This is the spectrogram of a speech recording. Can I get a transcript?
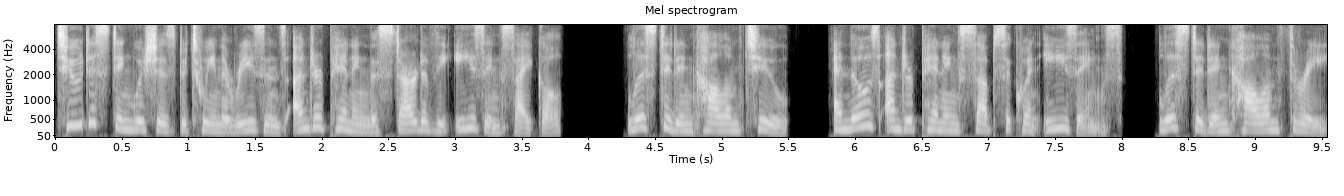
2 distinguishes between the reasons underpinning the start of the easing cycle, listed in column 2, and those underpinning subsequent easings, listed in column 3.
